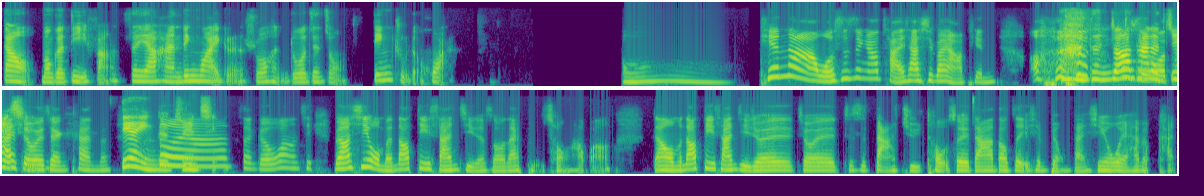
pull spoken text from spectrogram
到某个地方，所以要和另外一个人说很多这种。叮嘱的话哦，天哪！我是不是应该要查一下西班牙片哦？你知道它的剧情？太久以前看的电影的剧情，啊，整个忘记。没关系，我们到第三集的时候再补充，好不好？然后我们到第三集就会就会就是大剧透，所以大家到这里先不用担心，因为我也还没有看。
